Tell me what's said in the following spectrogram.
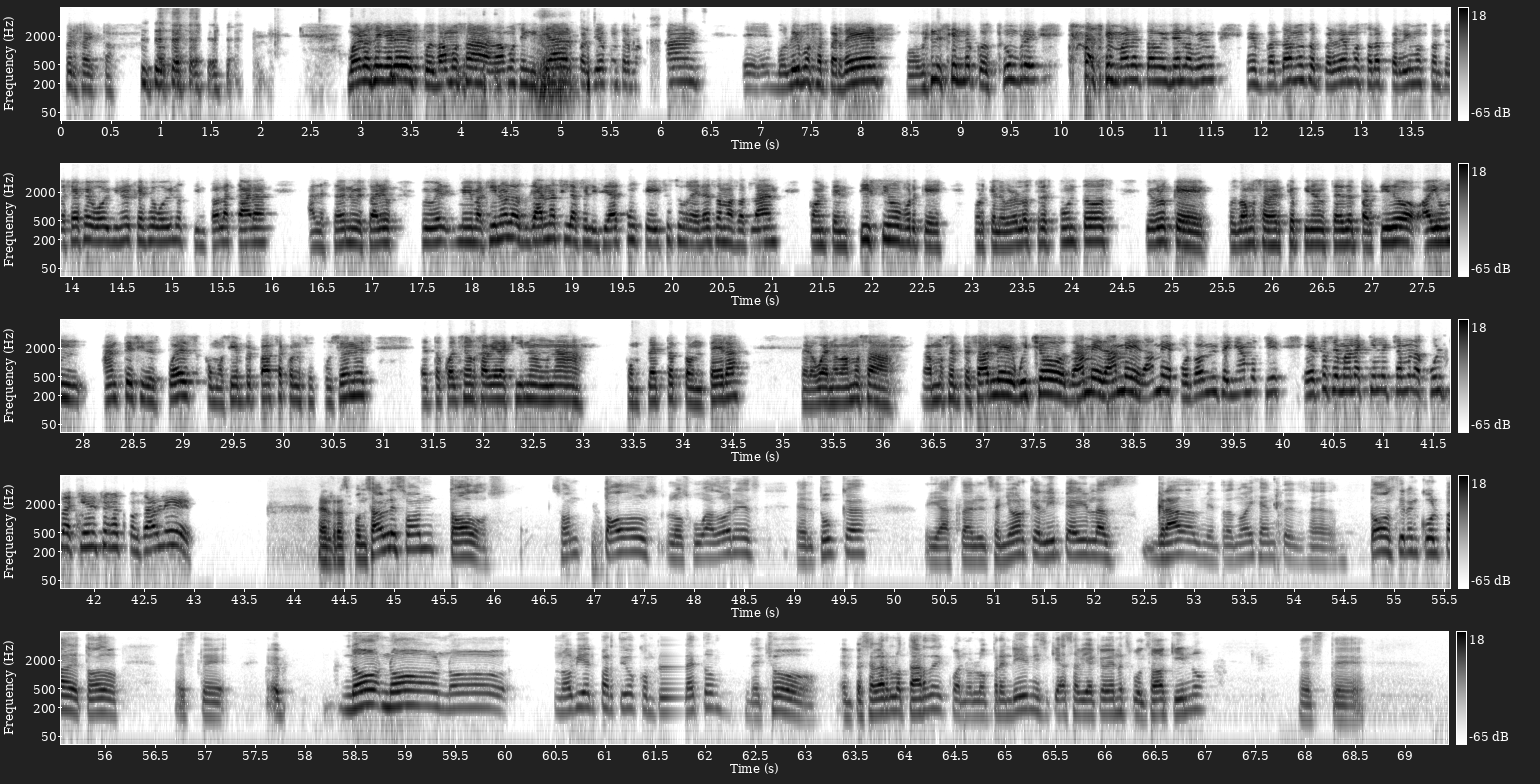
Perfecto. bueno, señores, pues vamos a, vamos a iniciar partido contra Mazatlán. Eh, volvimos a perder, como viene siendo costumbre, cada semana estamos diciendo lo mismo, empatamos o perdemos, ahora perdimos contra el jefe Boy, vino el jefe Boy y nos pintó la cara al estadio universitario, me, imagino las ganas y la felicidad con que hizo su regreso a Mazatlán, contentísimo porque, porque logró los tres puntos, yo creo que pues vamos a ver qué opinan ustedes del partido, hay un antes y después, como siempre pasa con las expulsiones. Le tocó al señor Javier Aquino una completa tontera, pero bueno, vamos a, vamos a empezarle. Wicho, dame, dame, dame, ¿por dónde enseñamos? ¿Quién, esta semana, ¿quién le echamos la culpa? ¿Quién es el responsable? El responsable son todos, son todos los jugadores, el Tuca y hasta el señor que limpia ahí las gradas mientras no hay gente. O sea, todos tienen culpa de todo. Este, eh, no, no, no, no vi el partido completo. De hecho, empecé a verlo tarde. Cuando lo prendí, ni siquiera sabía que habían expulsado a Kino. Este,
